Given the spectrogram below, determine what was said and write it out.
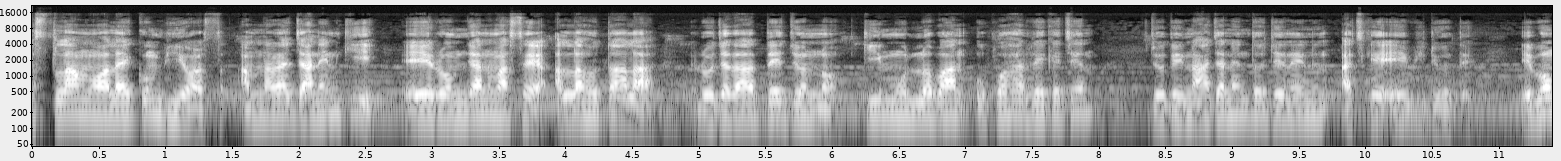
আসসালামু আলাইকুম ভিউয়ার্স, আপনারা জানেন কি এই রমজান মাসে আল্লাহ তাআলা রোজাদারদের জন্য কি মূল্যবান উপহার রেখেছেন? যদি না জানেন তো জেনে নিন আজকে এই ভিডিওতে। এবং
